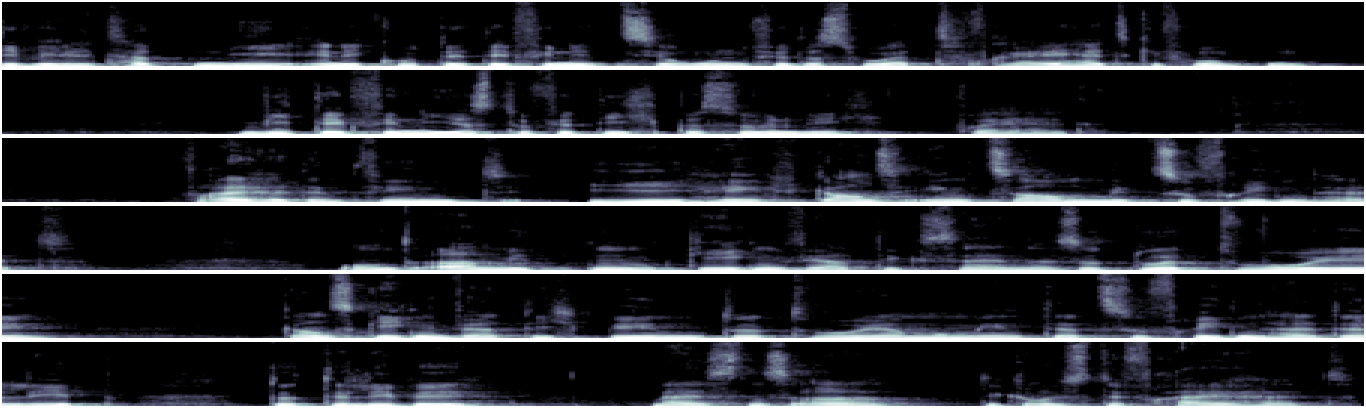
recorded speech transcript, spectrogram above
die Welt hat nie eine gute Definition für das Wort Freiheit gefunden. Wie definierst du für dich persönlich Freiheit? Freiheit empfinde ich hängt ganz eng zusammen mit Zufriedenheit und auch mit dem Gegenwärtigsein. Also dort, wo ich ganz gegenwärtig bin, dort, wo ich einen Moment der Zufriedenheit erlebe, dort erlebe ich meistens auch die größte Freiheit.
